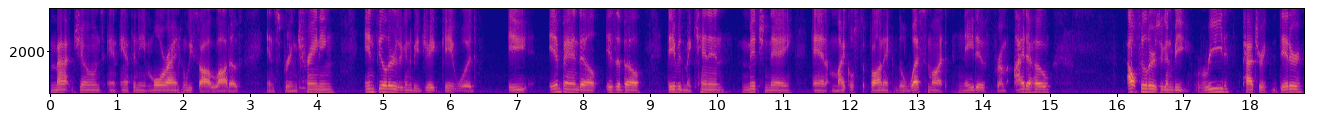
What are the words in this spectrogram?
Matt Jones, and Anthony Mulrine, who we saw a lot of in spring training. Infielders are going to be Jake Gatewood, I- Ibandel, Isabel, David MacKinnon, Mitch Nay, and Michael Stefanic, the Westmont native from Idaho. Outfielders are going to be Reed, Patrick Ditter,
